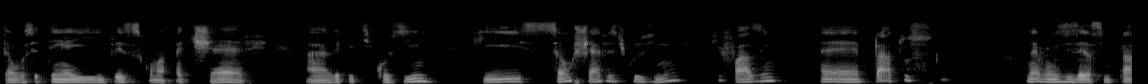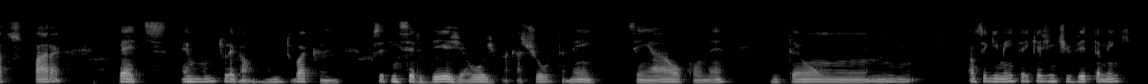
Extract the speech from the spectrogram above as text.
Então você tem aí empresas como a Pet Chef, a Le Petit Cuisine, que são chefes de cozinha que fazem é, pratos, né, vamos dizer assim, pratos para pets. É muito legal, muito bacana. Você tem cerveja hoje para cachorro também, sem álcool, né? Então é um segmento aí que a gente vê também que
